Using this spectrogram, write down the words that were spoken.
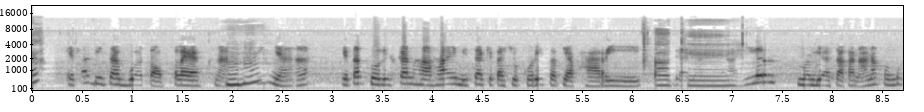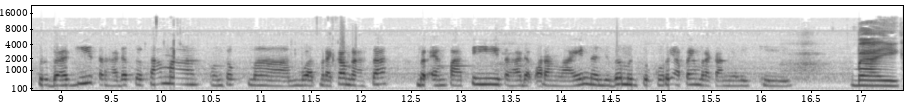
yeah. kita bisa buat toples. Nah, mm -hmm kita tuliskan hal-hal yang bisa kita syukuri setiap hari. Okay. Dan akhir membiasakan anak untuk berbagi terhadap sesama, untuk membuat mereka merasa berempati terhadap orang lain dan juga mensyukuri apa yang mereka miliki. Baik,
